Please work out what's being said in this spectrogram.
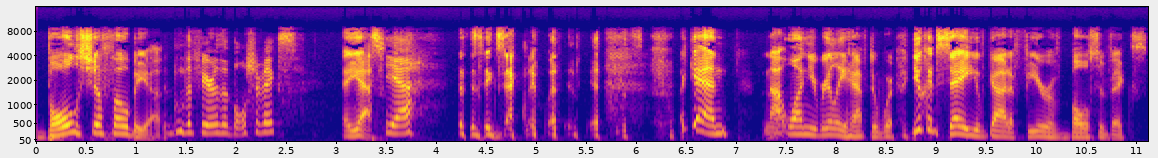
Bolshephobia. the fear of the Bolsheviks. Uh, yes, Yeah, that is exactly what it is. Again, not one you really have to worry. You could say you've got a fear of Bolsheviks,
